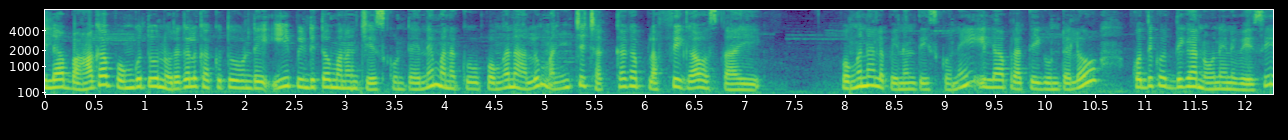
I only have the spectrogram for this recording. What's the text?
ఇలా బాగా పొంగుతూ నురగలు కక్కుతూ ఉండే ఈ పిండితో మనం చేసుకుంటేనే మనకు పొంగనాలు మంచి చక్కగా ప్లఫీగా వస్తాయి. పొంగనాల పెనం తీసుకొని ఇలా ప్రతి గుంటలో కొద్ది కొద్దిగా నూనెని వేసి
